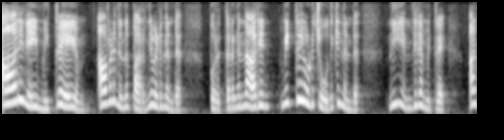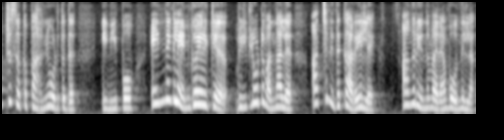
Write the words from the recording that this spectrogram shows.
ആര്യനെയും മിത്രയെയും അവിടെ നിന്ന് പറഞ്ഞു വിടുന്നുണ്ട്. പുറത്തിറങ്ങുന്ന ആര്യൻ മിത്രയോട് ചോദിക്കുന്നുണ്ട്. നീ എന്തിനാ മിത്രേ അഡ്രസ് ഒക്കെ പറഞ്ഞു കൊടുത്തത്? ഇനിയിപ്പോ എന്തെങ്കിലും എൻക്വയറിക്ക് വീട്ടിലോട്ട് വന്നാൽ അച്ഛൻ ഇതൊക്കെ അറിയില്ലേ? അങ്ങനെയൊന്നും വരാൻ പോകുന്നില്ല.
